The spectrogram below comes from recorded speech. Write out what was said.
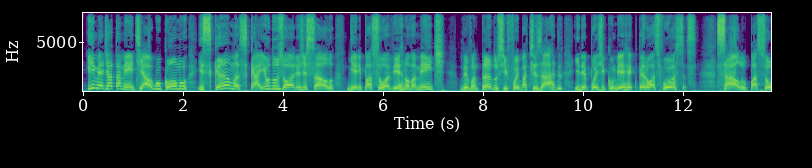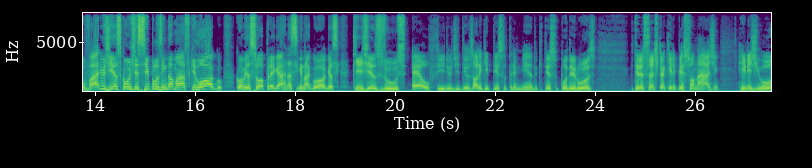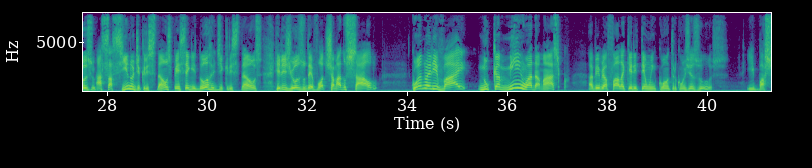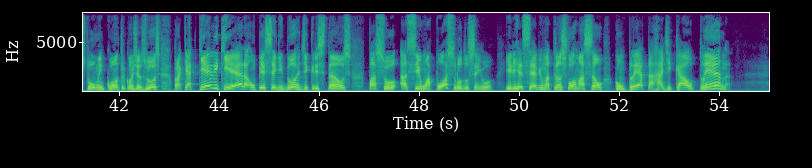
Imediatamente, algo como escamas caiu dos olhos de Saulo e ele passou a ver novamente. Levantando-se, foi batizado e depois de comer recuperou as forças. Saulo passou vários dias com os discípulos em Damasco e logo começou a pregar nas sinagogas que Jesus é o Filho de Deus. Olha que texto tremendo, que texto poderoso. Interessante que aquele personagem religioso, assassino de cristãos, perseguidor de cristãos, religioso devoto chamado Saulo, quando ele vai no caminho a Damasco, a Bíblia fala que ele tem um encontro com Jesus. E bastou um encontro com Jesus para que aquele que era um perseguidor de cristãos passou a ser um apóstolo do Senhor. Ele recebe uma transformação completa, radical, plena.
